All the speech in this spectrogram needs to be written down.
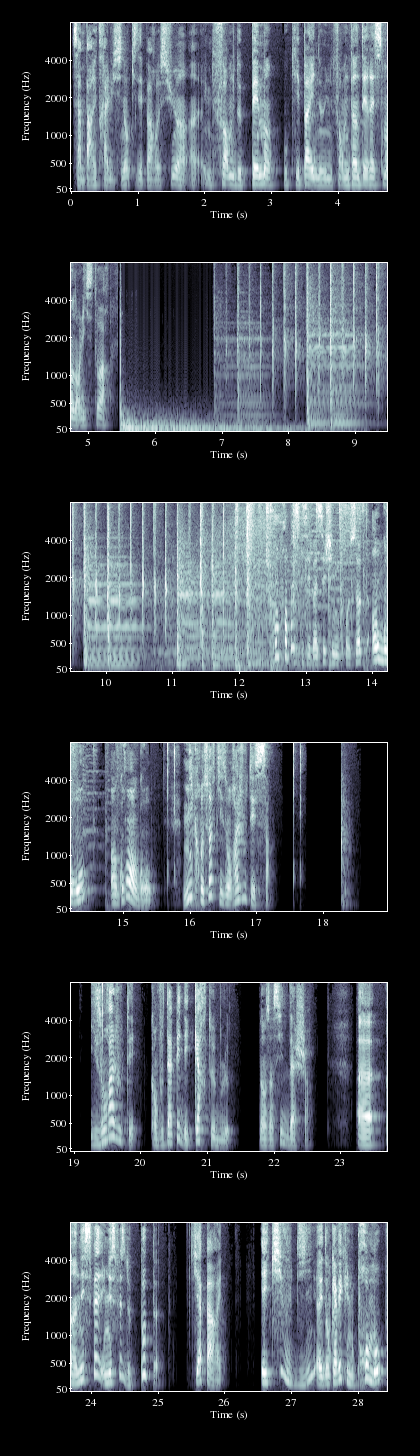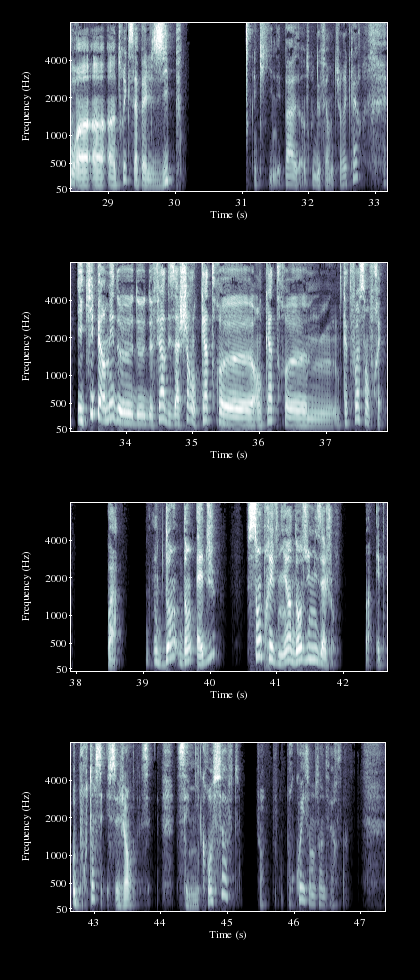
ça me paraît très hallucinant qu'ils aient pas reçu une forme de paiement ou qu'il n'y ait pas une, forme d'intéressement dans l'histoire. Je comprends pas ce qui s'est passé chez Microsoft? En gros, en gros, Microsoft, ils ont rajouté ça. Ils ont rajouté, quand vous tapez des cartes bleues dans un site d'achat, euh, une espèce de pop-up qui apparaît et qui vous dit, et donc avec une promo pour un, truc qui s'appelle Zip, qui n'est pas un truc de fermeture éclair, et qui permet de, faire des achats en 4 euh, en quatre, euh, quatre fois sans frais. Voilà. Dans, dans, Edge, sans prévenir, dans une mise à jour. Et pourtant, c'est genre, c'est Microsoft. Pourquoi ils ont besoin de faire ça?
